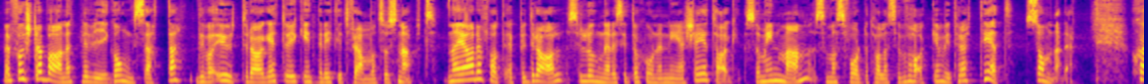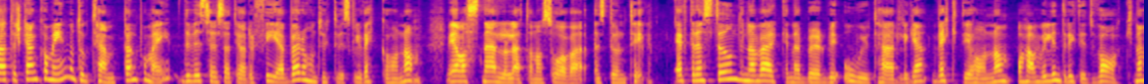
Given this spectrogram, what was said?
Men första barnet blev vi igångsatta. Det var utdraget och gick inte riktigt framåt så snabbt. När jag hade fått epidural så lugnade situationen ner sig ett tag. Så min man, som har svårt att hålla sig vaken vid trötthet, somnade. Sköterskan kom in och tog tempen på mig. Det visade sig att jag hade feber och hon tyckte vi skulle väcka honom. Men jag var snäll och lät honom sova en stund till. Efter en stund när värkarna började bli outhärdliga väckte jag honom och han ville inte riktigt vakna.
